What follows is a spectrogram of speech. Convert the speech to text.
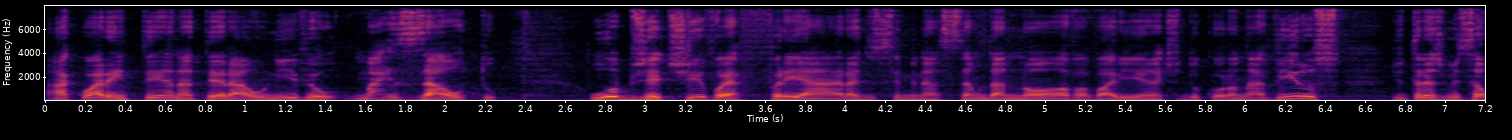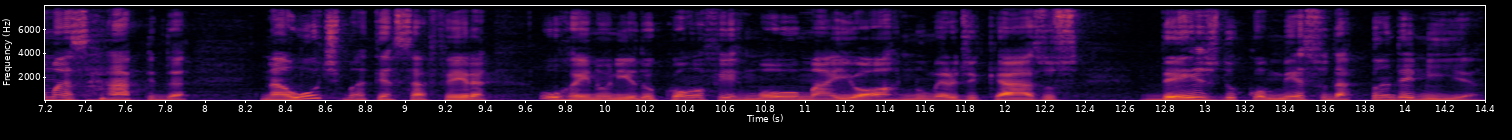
a quarentena terá o nível mais alto. O objetivo é frear a disseminação da nova variante do coronavírus de transmissão mais rápida. Na última terça-feira, o Reino Unido confirmou o maior número de casos desde o começo da pandemia.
